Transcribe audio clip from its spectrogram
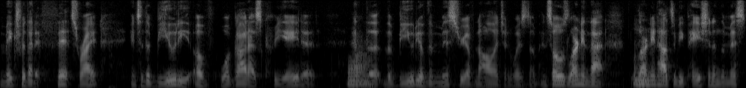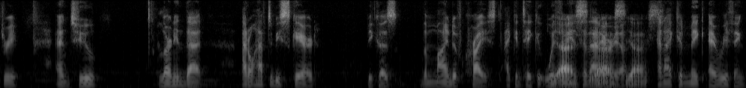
make sure that it fits, right? Into the beauty of what God has created Wow. and the the beauty of the mystery of knowledge and wisdom. And so it was learning that, Mhm. learning how to be patient in the mystery, and two, learning that I don't have to be scared because the mind of Christ, I can take it with me into that area, Yes. and I can make everything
